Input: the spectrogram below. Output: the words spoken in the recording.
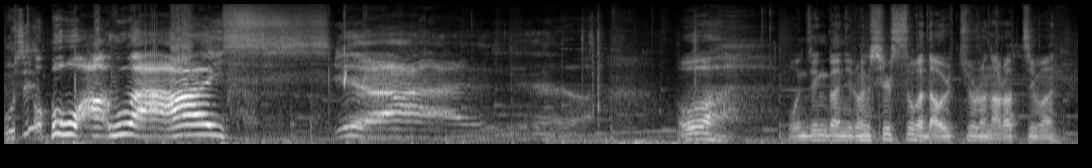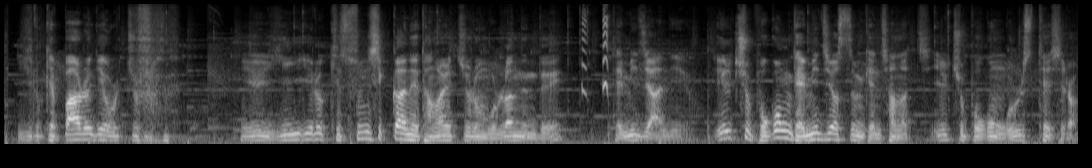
뭐지? 어, 우와 우와 아이씨. 우와 언젠간 이런 실수가 나올 줄은 알았지만 이렇게 빠르게 올 줄은 이렇게 순식간에 당할 줄은 몰랐는데 데미지 아니에요. 1추 보공 데미지였으면 괜찮았지. 1추 보공 올스탯이라.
